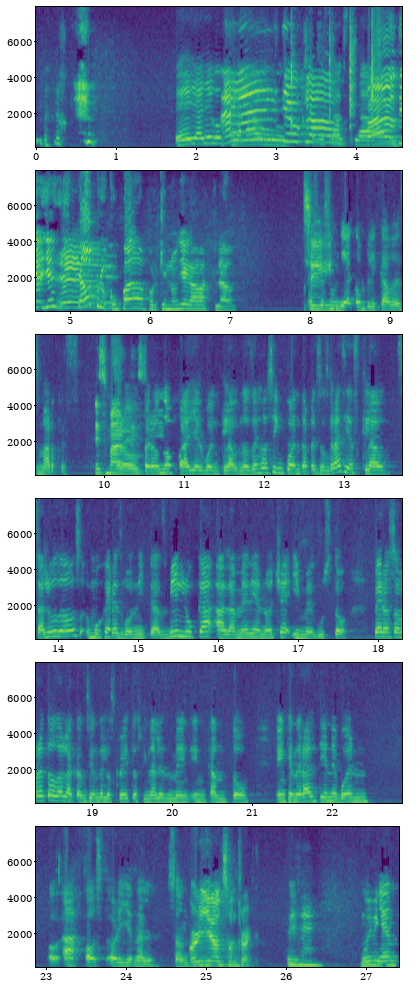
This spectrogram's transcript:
¡Eh, ya llegó Cloud! ¡Eh, llegó Cloud! Cloud? ya, estaba preocupada porque no llegaba Cloud. Sí. Es, es un día complicado, es martes. Es martes. pero sí. no falla el buen Cloud. Nos dejó 50 pesos. Gracias, Cloud. Saludos, mujeres bonitas. Vi Luca a la medianoche y me gustó. Pero sobre todo la canción de los créditos finales me encantó. En general tiene buen... oh, ah, Host Original Sound. Original soundtrack. Sí. Muy bien.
